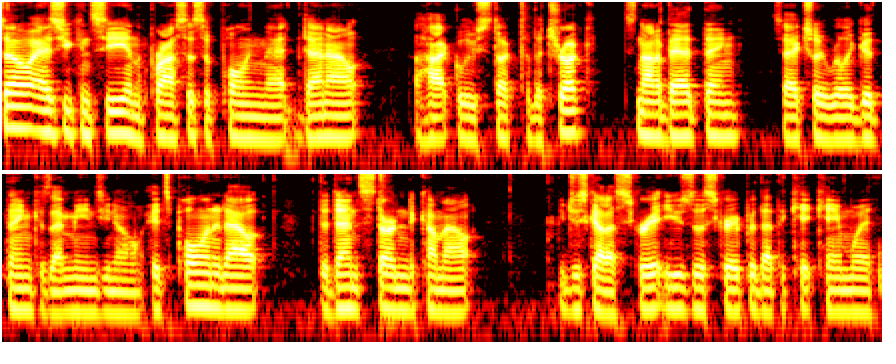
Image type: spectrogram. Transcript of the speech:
So as you can see in the process of pulling that dent out, the hot glue stuck to the truck. It's not a bad thing. It's actually a really good thing because that means, you know, it's pulling it out. The dent's starting to come out. You just got to use the scraper that the kit came with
